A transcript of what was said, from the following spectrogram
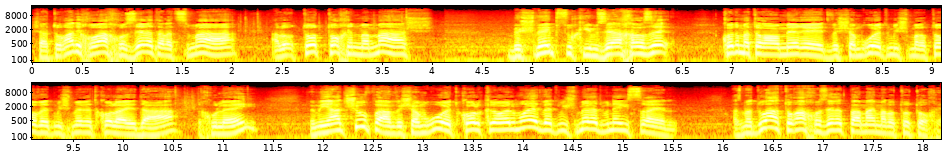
שהתורה לכאורה חוזרת על עצמה, על אותו תוכן ממש, בשני פסוקים זה אחר זה. קודם התורה אומרת, ושמרו את משמרתו ואת משמרת כל העדה וכולי, ומיד שוב פעם, ושמרו את כל כלי אוהל מועד ואת משמרת בני ישראל. אז מדוע התורה חוזרת פעמיים על אותו תוכן?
